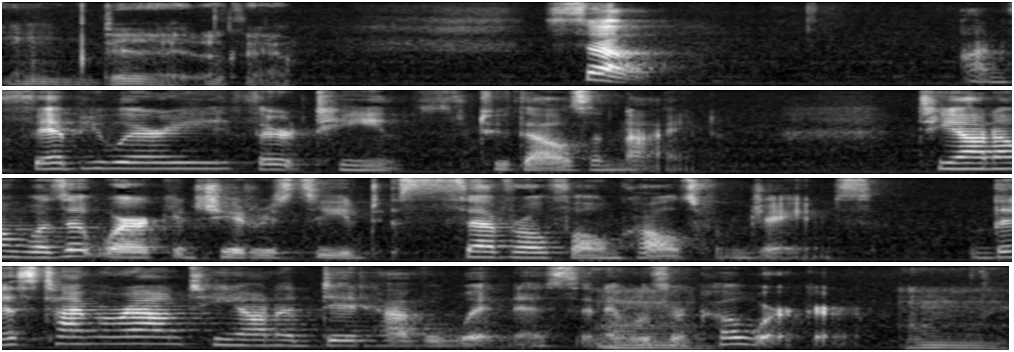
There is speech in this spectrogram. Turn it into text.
Mm, good. Okay. So, on February 13th, 2009, Tiana was at work and she had received several phone calls from James. This time around, Tiana did have a witness, and it was her coworker. Mm.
